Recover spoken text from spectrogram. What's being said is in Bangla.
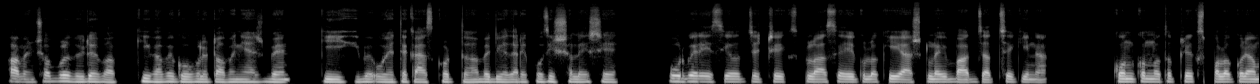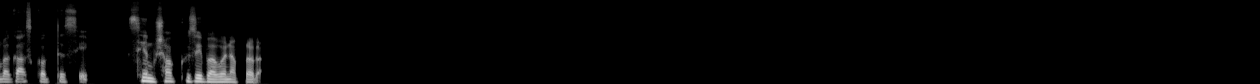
পাবেন সবগুলো ভিডিও পাব কীভাবে গুগলে টপে নিয়ে আসবেন, কী ওয়েতে কাজ করতে হবে ২০২৫ সালে এসে পূর্বের এসিও যে ট্রিক্সগুলো আছে এগুলো কি আসলেই বাদ যাচ্ছে কি না কোন, কোন মতো ট্রিক্স ফলো করে আমরা কাজ করতেছি। সেম সব কিছুই পাবেন আপনারা।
